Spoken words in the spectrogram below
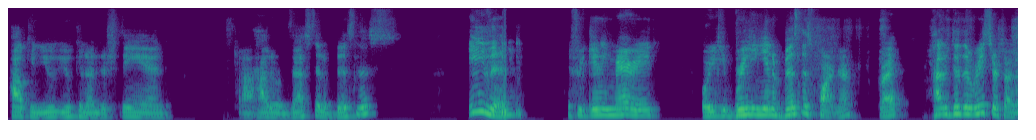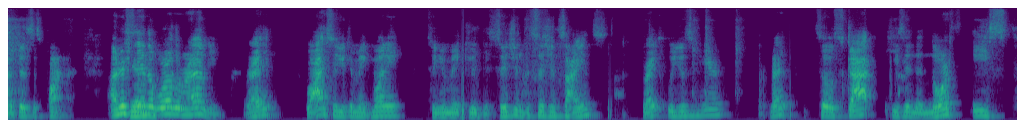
how can you you can understand uh, how to invest in a business even if you're getting married or you're bringing in a business partner right how to do the research on that business partner understand yeah. the world around you right why so you can make money so you make good decision decision science right we use it here right so Scott, he's in the northeast.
